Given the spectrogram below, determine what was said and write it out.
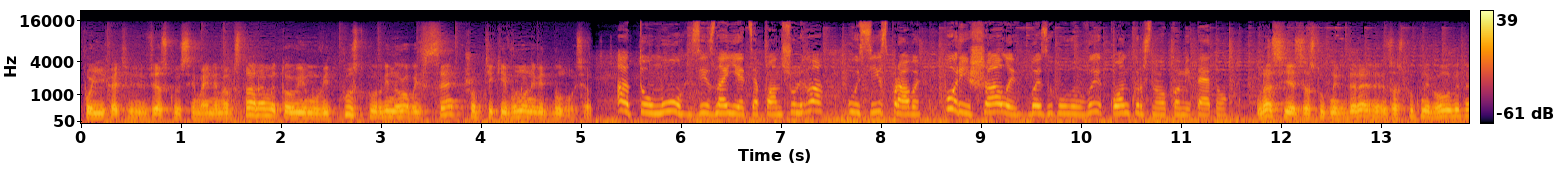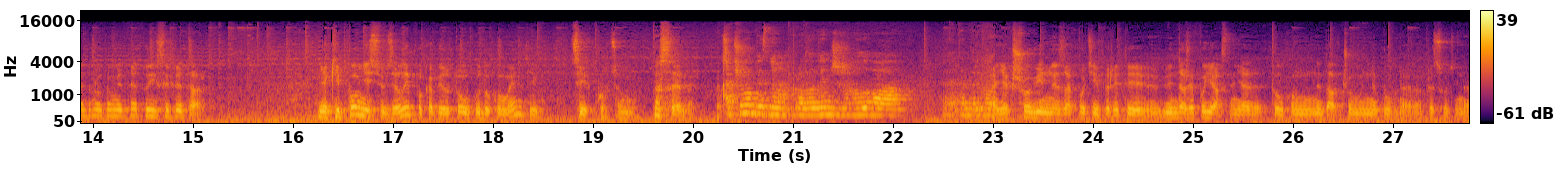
поїхати в зв'язку з сімейними обставинами, то йому відпустку. Він робить все, щоб тільки воно не відбулося. А тому, зізнається пан Шульга, усі справи порішали без голови конкурсного комітету. У нас є заступник, заступник голови тендерного комітету і секретар, які повністю взяли поки підготовку документів цих по цьому на себе. А чому без нього провели? Він же голова. А якщо він не захотів прийти, він навіть пояснення толком не дав, чому він не був присутній на,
